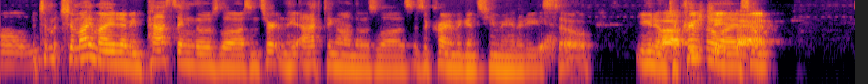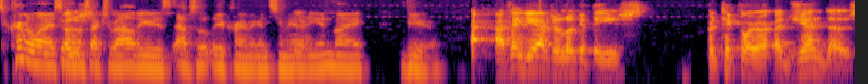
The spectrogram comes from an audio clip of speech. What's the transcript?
Um, to, to, my mind, I mean, passing those laws and certainly acting on those laws is a crime against humanity. Yeah. So, you know, to criminalize hom- to criminalize homosexuality is absolutely a crime against humanity, yeah. in my view. I think you have to look at these particular agendas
